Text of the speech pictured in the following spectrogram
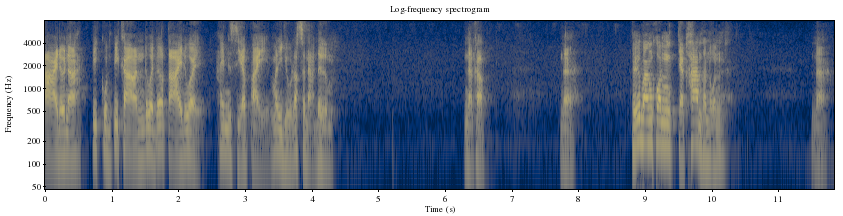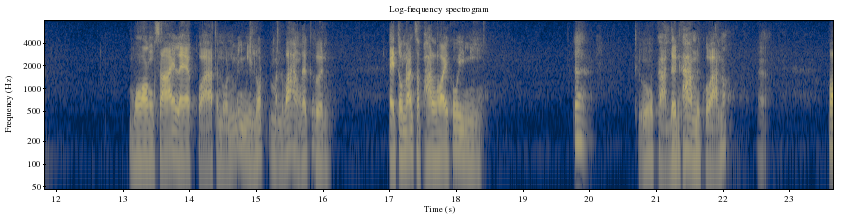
ตายด้วยนะพิกลพิการด้วยแล้วก็ตายด้วย ให้มันเสียไปไม่ได้อยู่ลักษณะเดิมนะครับนะหรือบางคนจะข้ามถนนนะมองซ้ายแลขวาถนนไม่มีรถมันว่างเหลือเกินไอ้ตรงนั้นสะพานลอยก็ไม่มี เออถือโอกาสเดินข้ามดีกว่าเนาะนะพอ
